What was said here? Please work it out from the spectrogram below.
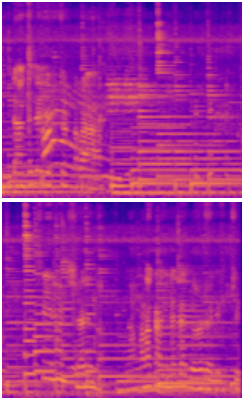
എല്ലാത്തിലും ലിഫ്റ്റ് ഉണ്ടറാ ശരി എന്നാ. നമ്മളെ കയ്യിലല്ലേ കേറ് ലിഫ്റ്റ്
